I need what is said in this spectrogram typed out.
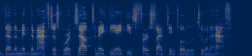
then the the math just works out to make the Yankees first five team total of two and a half.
